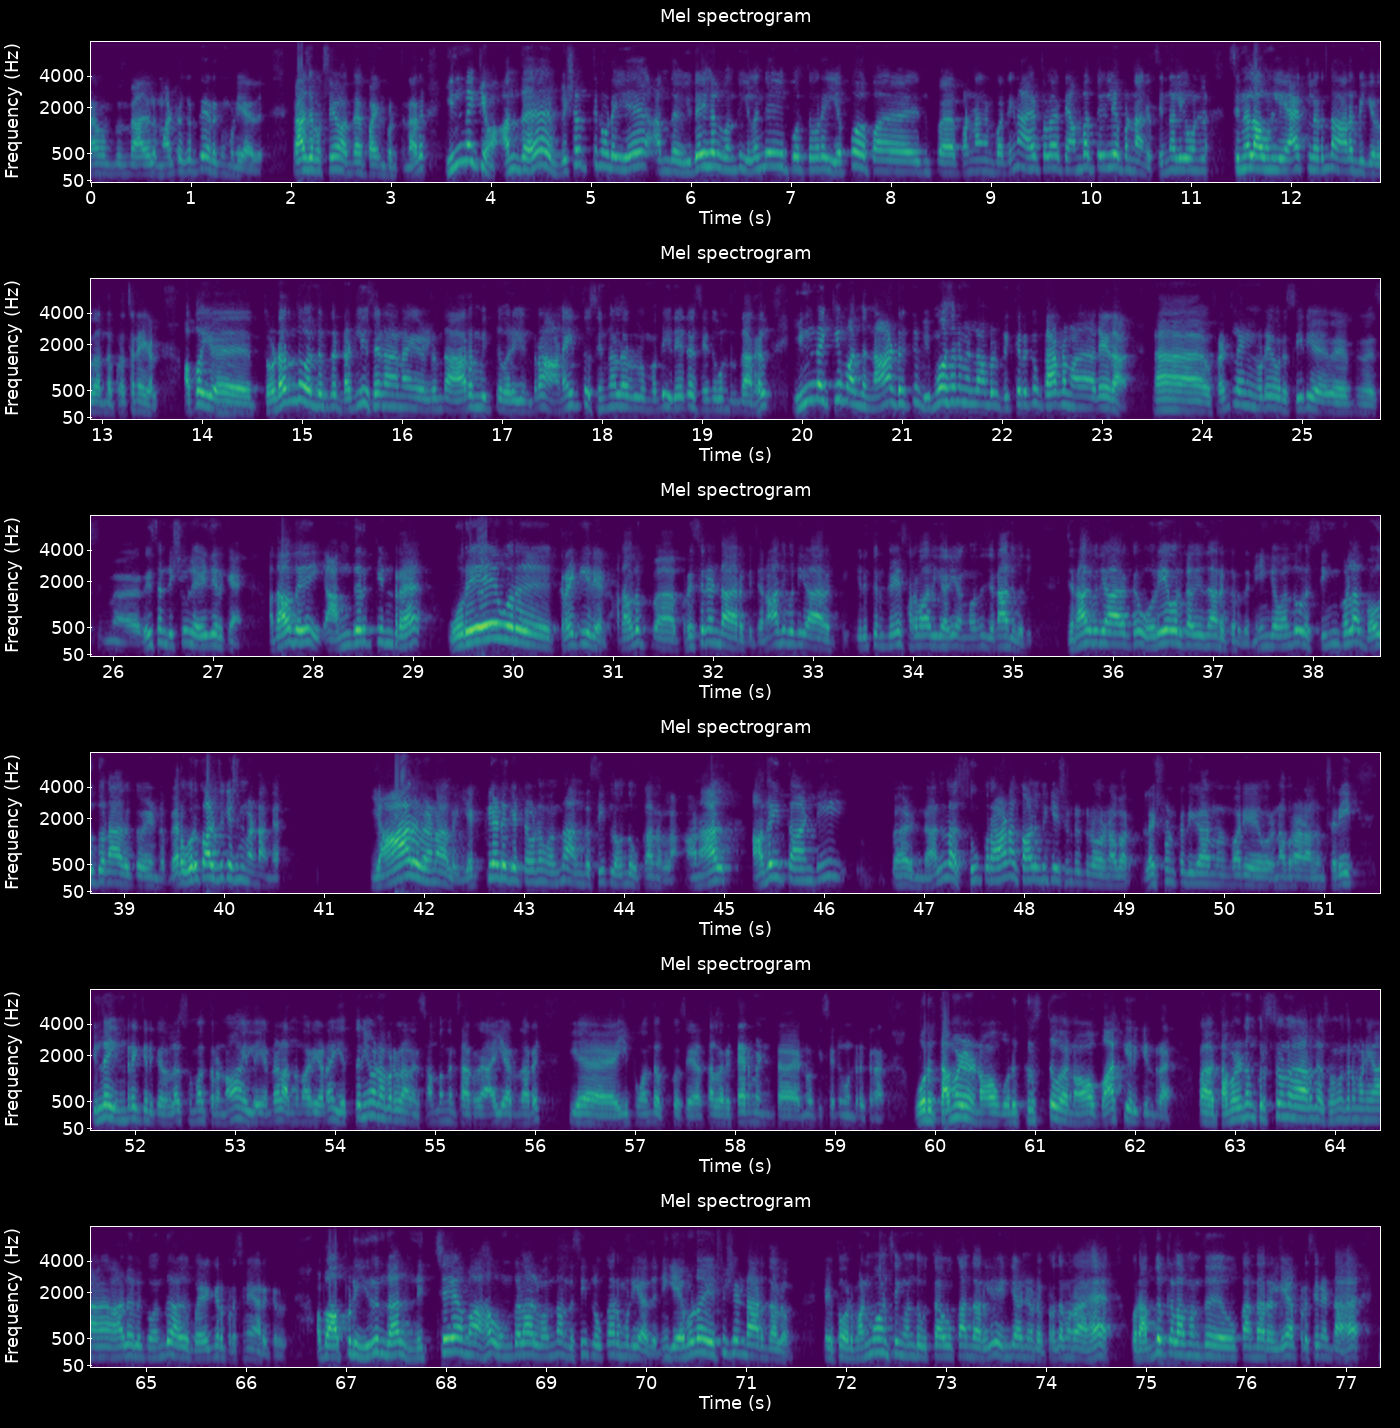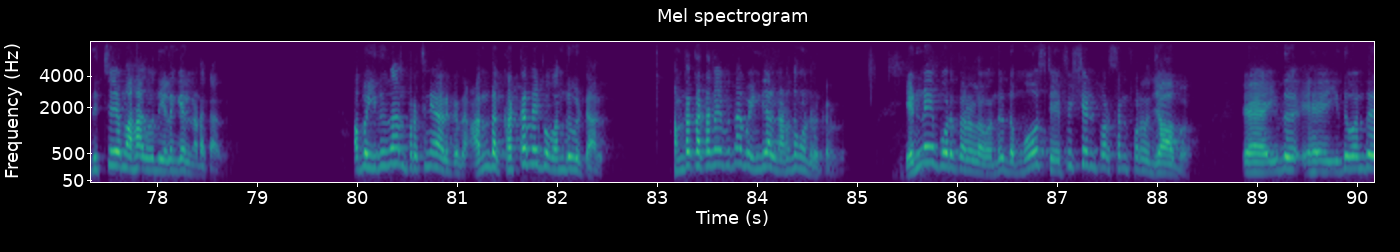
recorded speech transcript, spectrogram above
அதில் மற்ற கருத்தே இருக்க முடியாது. ராஜபக்சேயும் அதான் பயன்படுத்தினார். இன்னைக்கும் அந்த விஷத்தினுடைய அந்த விதைகள் வந்து இலங்கையை பொறுத்தவரை எப்போ பண்ணாங்கன்னு பார்த்தீங்கன்னா ஆயிரத்தி தொள்ளாயிரத்தி ஐம்பத்தி பண்ணாங்க. சின்னலி ஒன்ல சின்னலா ஒன்லி ஆக்ட்ல இருந்து ஆரம்பிக்கிறது அந்த பிரச்சனைகள். அப்போ தொடர்ந்து வந்திருந்த டட்லி சேனாநாயகிலிருந்து இருந்து ஆரம்பித்து வருகின்ற அனைத்து சின்னலர்களும் வந்து இதை தான் செய்து கொண்டு கொண்டிருந்தார்கள். இன்னைக்கும் அந்த நாட்டுக்கு விமோசனம் இல்லாமல் இருக்கிறதுக்கும் காரணம் அதேதான். நான் ஃப்ரண்ட்லைனுடைய ஒரு சீரிய ரீசெண்ட் இஷ்யூல எழுதியிருக்கேன். அதாவது அங்க இருக்கின்ற ஒரே ஒரு கிரைட்டீரியன் அதாவது பிரசிடென்டா இருக்கு ஜனாதிபதியா இருக்கு இருக்கிறதே சர்வாதிகாரி அங்க வந்து ஜனாதிபதி. ஜனாதிபதியா இருக்க ஒரே ஒரு தகுதி தான் இருக்கிறது. நீங்க வந்து ஒரு சிங்கள பௌத்தனா இருக்க வேண்டும். வேற ஒரு குவாலிபிகேஷன் வேண்டாங்க. யாரு வேணாலும் எக்கேடு கெட்டவனும் வந்து அந்த சீட்ல வந்து உட்கார்ந்துடலாம். ஆனால் அதை தாண்டி நல்ல சூப்பரான குவாலிபிகேஷன் இருக்கிற ஒரு நபர். லக்ஷ்மண் கதிகாரன் மாதிரி ஒரு நபரானாலும் சரி இல்ல இன்றைக்கு இருக்கிறதுல சுமத்திரனோ இல்லை என்றால் அந்த மாதிரியான எத்தனையோ நபர்கள் சம்பந்தன் சார் ஐயா இருந்தாரு. இப்போ வந்து அப்கோர்ஸ் இடத்தால ரிட்டையர்மெண்ட் நோக்கி சென்று கொண்டிருக்கிறார். ஒரு தமிழனோ ஒரு கிறிஸ்துவனோ பாக்கி இருக்கின்ற தமிழனும் கிறிஸ்துவனா இருந்த சுமந்திரமணி ஆளுகளுக்கு வந்து அது பயங்கர பிரச்சனையா இருக்கிறது. அப்ப அப்படி இருந்தால் நிச்சயமாக உங்களால் வந்து அந்த சீட்ல உட்கார முடியாது. நீங்க எவ்வளவு எஃபிஷியண்டா இருந்தாலும் இப்போ ஒரு மன்மோகன் சிங் வந்து உத்தா உட்கார்ந்தார் இல்லையா? இந்தியாவுடைய பிரதமராக. ஒரு அப்துல் கலாம் வந்து உட்கார்ந்தார் இல்லையா? பிரசிடென்டாக நிச்சயமாக அது வந்து இலங்கையில் நடக்காது. அப்ப இதுதான் பிரச்சனையா இருக்குது. அந்த கட்டமைப்பு வந்து விட்டால் அந்த கட்டமைப்பு தான் இப்ப இந்தியாவில் நடந்து கொண்டிருக்கிறது. என்னை பொறுத்தளவுல வந்து the most efficient person for job இது அஹ் இது வந்து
